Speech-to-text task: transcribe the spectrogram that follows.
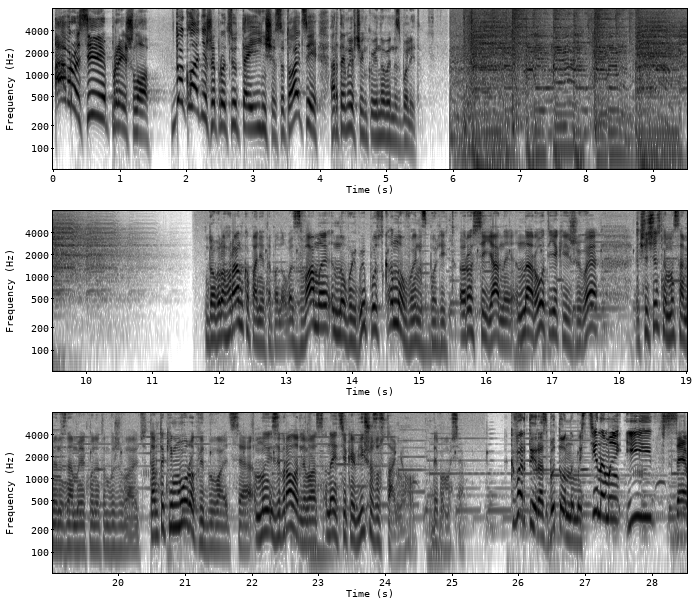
А в Росії прийшло. Докладніше про цю та інші ситуації Артем Івченко і новини з боліт. Доброго ранку, пані та панове. З вами новий випуск новин з боліт. Росіяни, народ, який живе. Якщо чесно, ми самі не знаємо, як вони там виживають. Там такий морок відбувається. Ми зібрали для вас найцікавіше з останнього. Дивимося. Квартира з бетонними стінами і все.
